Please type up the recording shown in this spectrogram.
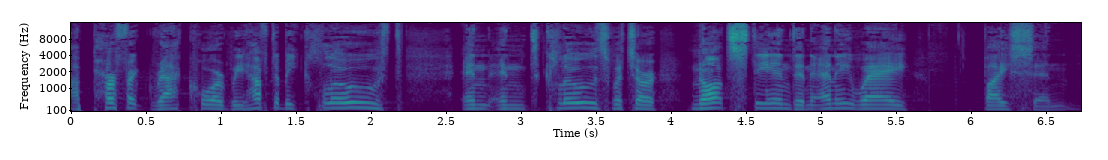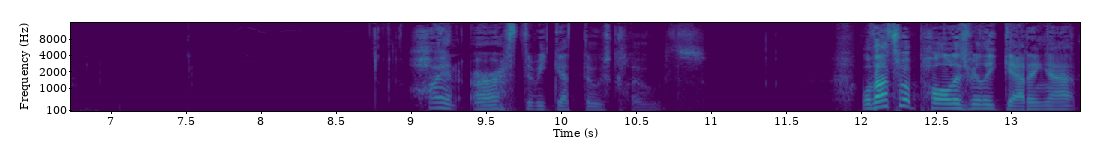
a perfect record. We have to be clothed in, in clothes which are not stained in any way by sin. How on earth do we get those clothes? Well, that's what Paul is really getting at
